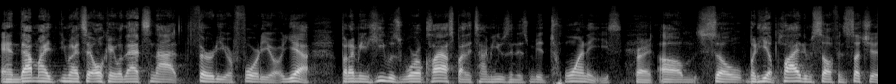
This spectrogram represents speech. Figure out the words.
And that might you might say, okay, well that's not 30 or 40 or yeah, but I mean he was world class by the time he was in his mid 20s. Right. Um, so, but he applied himself in such a,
